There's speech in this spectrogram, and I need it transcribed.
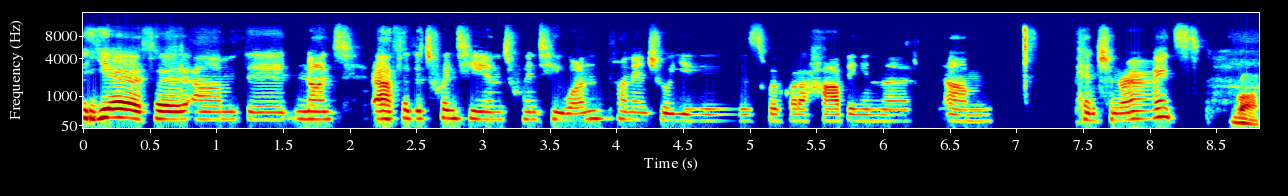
Yeah, for um, the 19, uh, for the twenty and twenty one financial years, we've got a halving in the um, pension rates, right?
